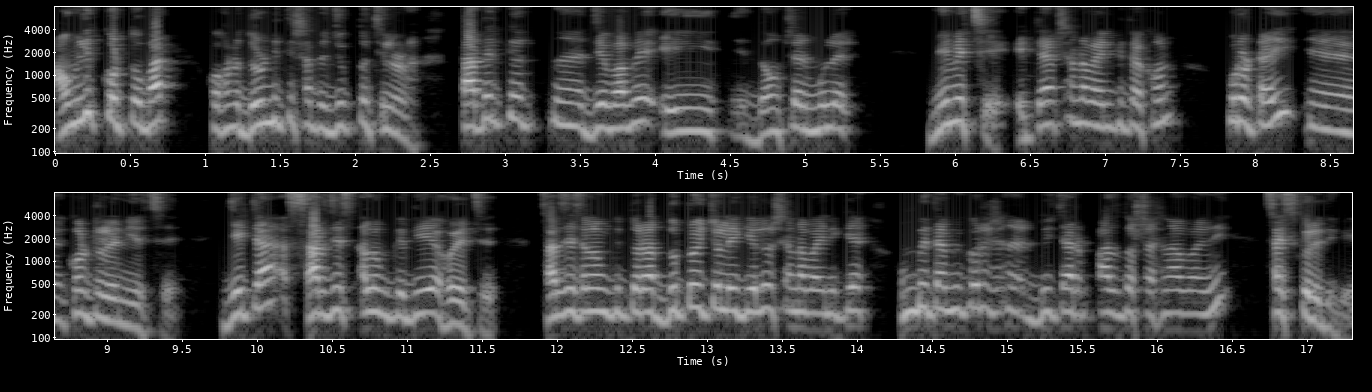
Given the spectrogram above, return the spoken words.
আওয়ামী লীগ করতো বাট কখনো দুর্নীতির সাথে যুক্ত ছিল না। তাদেরকে যেভাবে এই ধ্বংসের মূলে নেমেছে, এটা সেনাবাহিনী কিন্তু এখন পুরোটাই কন্ট্রোলে নিয়েছে, যেটা সার্জিস আলমকে দিয়ে হয়েছে। সার্জিস আলম কিন্তু রাত দুটোই চলে গেল সেনাবাহিনীকে হুম্বিতামি করে দুই চার পাঁচ দশটা সেনাবাহিনী সাইজ করে দিবে।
